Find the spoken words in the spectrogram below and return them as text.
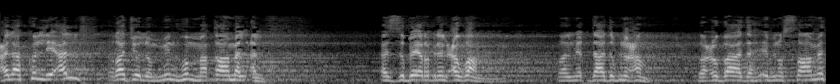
على كل ألف رجل منهم مقام الألف. الزبير بن العوام والمقداد بن عمرو وعبادة بن الصامت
